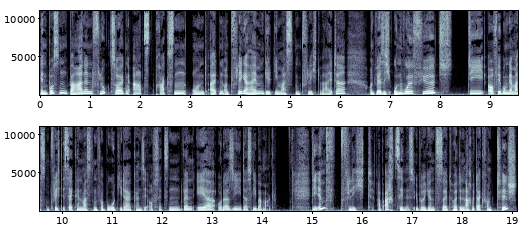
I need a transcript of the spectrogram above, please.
In Bussen, Bahnen, Flugzeugen, Arztpraxen und Alten- und Pflegeheimen gilt die Maskenpflicht weiter. Und wer sich unwohl fühlt, die Aufhebung der Maskenpflicht ist ja kein Maskenverbot. Jeder kann sie aufsetzen, wenn er oder sie das lieber mag. Die Impfpflicht ab 18 ist übrigens seit heute Nachmittag vom Tisch.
